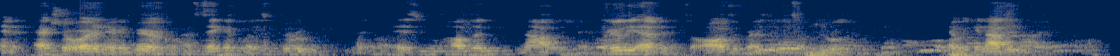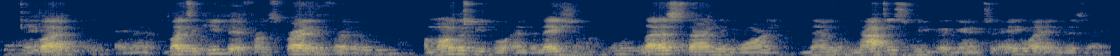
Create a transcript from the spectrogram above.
an extraordinary miracle has taken place through them is public knowledge and clearly evident to all the residents of Jerusalem, and we cannot deny it. But, amen. But to keep it from spreading further among the people and the nation, let us sternly warn them not to speak again to anyone in this name.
